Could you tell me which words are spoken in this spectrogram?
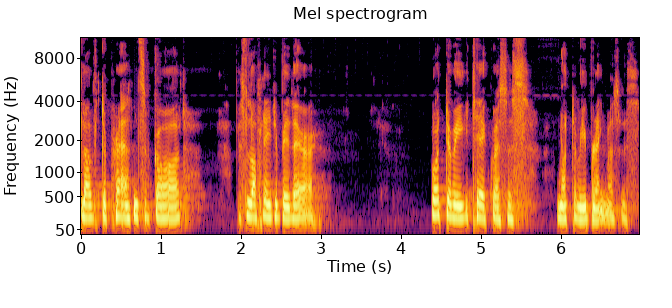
loved the presence of God, it was lovely to be there. What do we take with us? What do we bring with us?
